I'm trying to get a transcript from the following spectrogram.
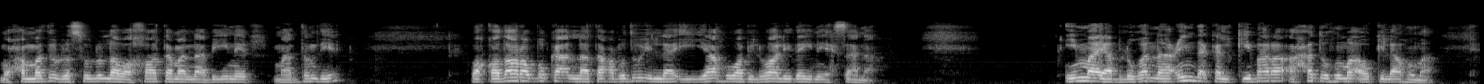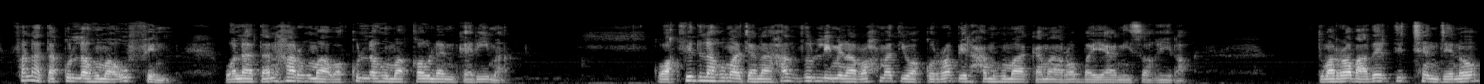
মোহাম্মদুর রসুল্লাহ ওয়াহতামা নাবিনের মাধ্যম দিয়ে ওয়াকদা রব্বুকা আল্লাহ তাবুদু ইল্লা ইয়া হুয়া বিলওয়ালিদাইন এহসানা ইম্মা ইয়াবলুগান্না ইনদাকাল কিবারা আহাদুহুমা আও কিলাহুমা, ফালা তাকুল্লাহুমা উফফিন। তোমার রব আদেশ দিচ্ছেন যেন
